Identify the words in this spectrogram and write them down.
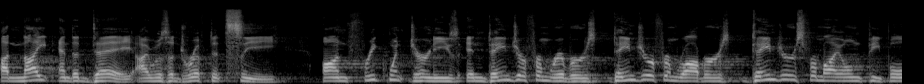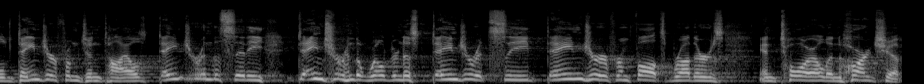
A night and a day I was adrift at sea, on frequent journeys, in danger from rivers, danger from robbers, dangers from my own people, danger from Gentiles, danger in the city, danger in the wilderness, danger at sea, danger from false brothers, and toil and hardship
